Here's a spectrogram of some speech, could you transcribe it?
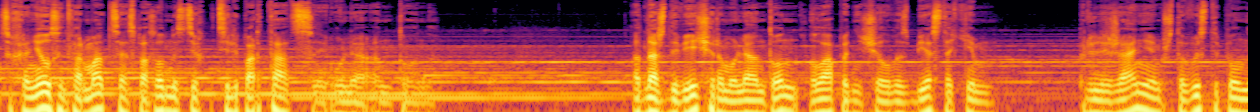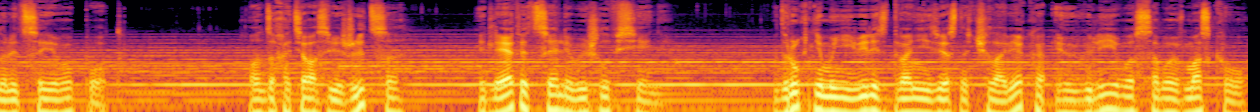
сохранилась информация о способностях к телепортации Уля Антона. Однажды вечером Уля Антон лапотничал в избе с таким прилежанием, что выступил на лице его пот – он захотел освежиться, и для этой цели вышел в сене. Вдруг к нему явились два неизвестных человека и увели его с собой в Москву.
